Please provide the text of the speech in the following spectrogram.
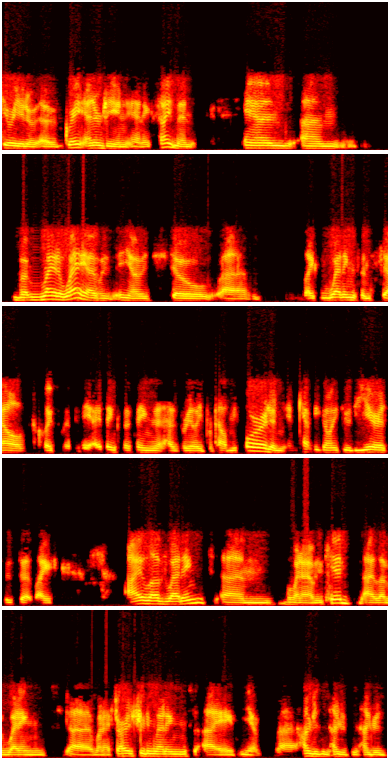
period of, of great energy and, and excitement and, um, but right away I was, you know, so, um, like weddings themselves clicked with me. I think the thing that has really propelled me forward and, and kept me going through the years is that like, I loved weddings, um, when I was a kid. I loved weddings uh, when I started shooting weddings. I, you know, uh, hundreds and hundreds and hundreds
